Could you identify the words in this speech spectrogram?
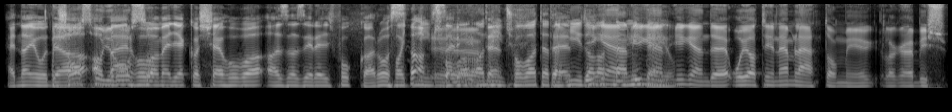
Hát na jó, de a, az, a hogy bárhova rosszabb- megyek a sehova, az azért egy fokkal rosszabb. Vagy nincs hova, a szerintem. nincs hova, tehát a Tehát híd alatt igen, minden igen, jó. igen, de olyat én nem láttam még, legalábbis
